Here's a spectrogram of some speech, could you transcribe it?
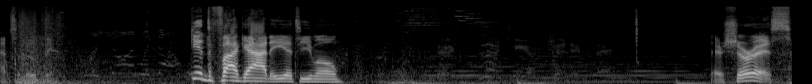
Absolutely. Get the fuck out of here, Teemo. There sure is.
